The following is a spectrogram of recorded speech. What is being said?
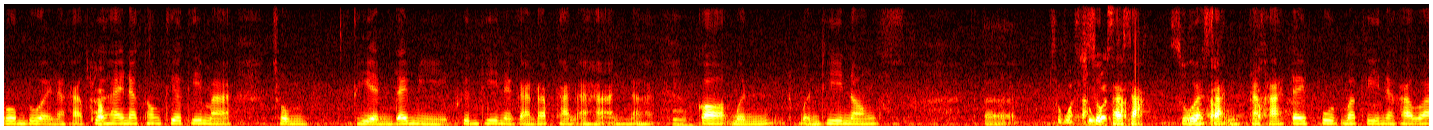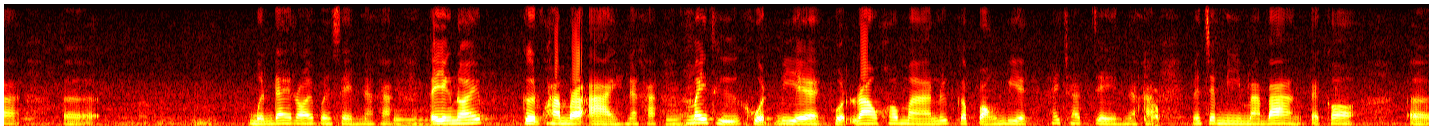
ร่วมด้วยนะคะเพื่อให้นักท่องเที่ยวที่มาชมเทียนได้มีพื้นที่ในการรับทานอาหารนะคะอืมก็เหมือนเหมือนที่น้องเอ่อสุขวสันต์สุภศักดิ์สุสุววสัสันนต์ต์ครับนะคะได้พูดเมื่อกี้นะคะว่าเอ่อเหมือนได้ร้อยเปอร์เซ็นต์นะคะอืมแต่อย่างน้อย เกิดความระอายนะคะ อืมไม่ถือขวดเบียร์ขวดเหล้าเข้ามาหรือกระป๋องเบียร์ให้ชัดเจนนะคะ ครับ มันจะมีมาบ้าง แต่ก็เอ่อ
